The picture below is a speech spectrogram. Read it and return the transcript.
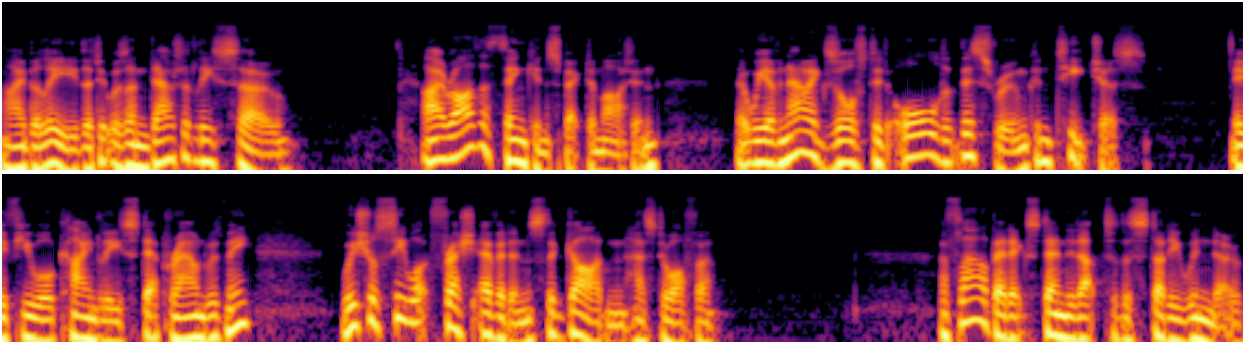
"I believe that it was undoubtedly so. I rather think, Inspector Martin, that we have now exhausted all that this room can teach us. If you will kindly step round with me, we shall see what fresh evidence the garden has to offer. A flower bed extended up to the study window,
